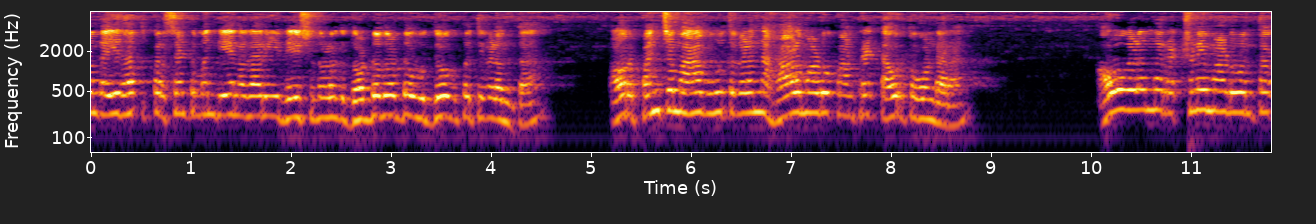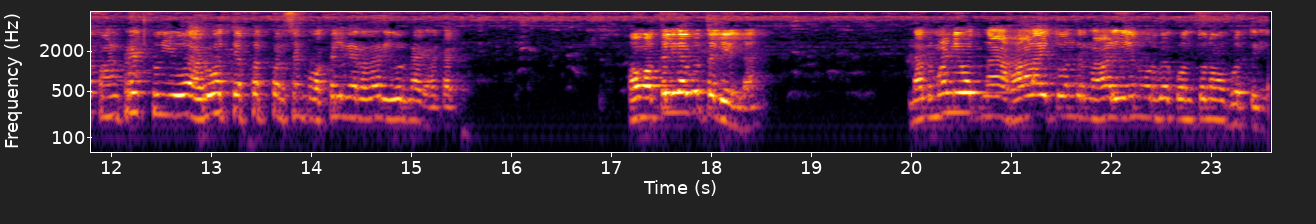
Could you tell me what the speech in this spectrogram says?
ಒಂದು ಐದು ಹತ್ತು ಪರ್ಸೆಂಟ್ ಮಂದಿ ಏನದಾರಿ ಈ ದೇಶದೊಳಗೆ ದೊಡ್ಡ ದೊಡ್ಡ ಉದ್ಯೋಗಪತಿಗಳಂತ ಅವ್ರ ಪಂಚಮಹಾಭೂತಗಳನ್ನ ಹಾಳು ಮಾಡೋ ಕಾಂಟ್ರಾಕ್ಟ್ ಅವ್ರು ತಗೊಂಡಾರ. ಅವುಗಳನ್ನ ರಕ್ಷಣೆ ಮಾಡುವಂತ ಕಾಂಟ್ರಾಕ್ಟ್ ಇವು ಅರವತ್ತು ಎಪ್ಪತ್ತು ಪರ್ಸೆಂಟ್ ಒಕ್ಕಲಿಗರದಾರ ಇವ್ರ ಮ್ಯಾಗ ಹಾಕಾಕ ಅವ ಒಕ್ಕಲಿಗಾಗೂ ತಲಿಯಿಲ್ಲ. ನನ್ನ ಮಣ್ಣು ಇವತ್ತು ನಾ ಹಾಳಾಯ್ತು ಅಂದ್ರೆ ನಾಳೆ ಏನು ನೋಡ್ಬೇಕು ಅಂತೂ ನಮಗೆ ಗೊತ್ತಿಲ್ಲ.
